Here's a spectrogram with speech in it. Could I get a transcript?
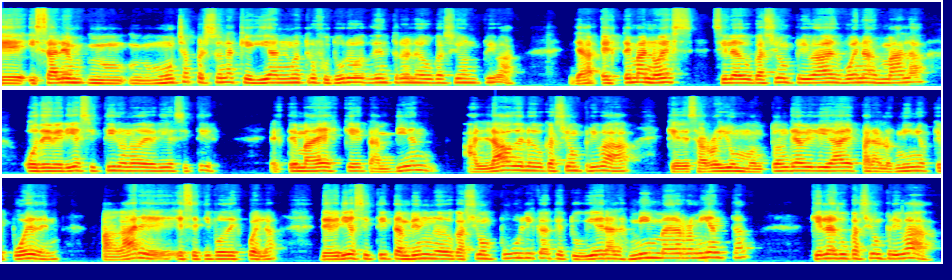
eh, y salen muchas personas que guían nuestro futuro dentro de la educación privada. ¿ya? El tema no es si la educación privada es buena, o mala, o debería existir o no debería existir. El tema es que también al lado de la educación privada que desarrolle un montón de habilidades para los niños que pueden pagar e, ese tipo de escuela, debería existir también una educación pública que tuviera las mismas herramientas que la educación privada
